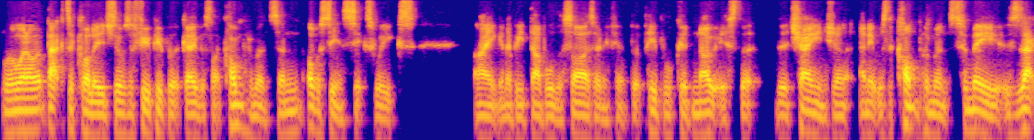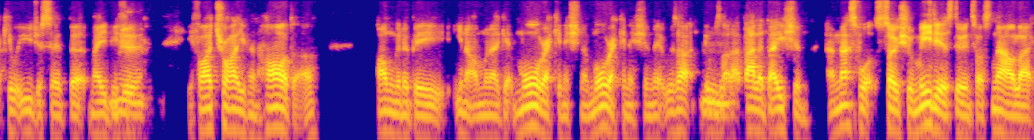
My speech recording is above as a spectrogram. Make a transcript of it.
When I went back to college, there was a few people that gave us like compliments, and obviously in six weeks, I ain't going to be double the size or anything, but people could notice that the change, and, and it was the compliments for me, exactly what you just said, that made me yeah. think if I try even harder, I'm going to be, you know, I'm going to get more recognition and more recognition. It was like mm. it was like mm. that validation, and that's what social media is doing to us now. Like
